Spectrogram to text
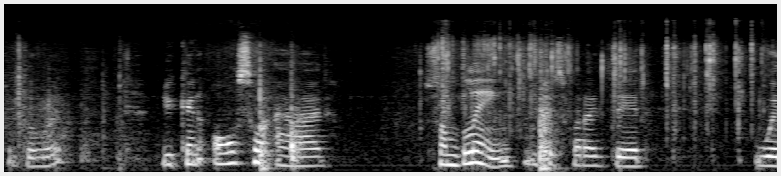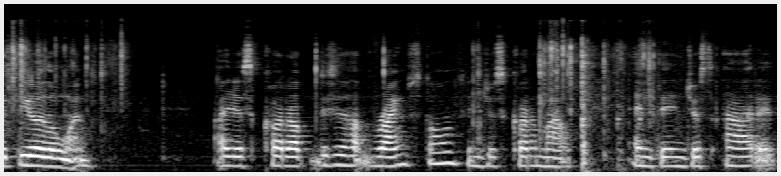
to do it. You can also add some bling, which is what I did with the other one. I just cut up, this is rhinestones and just cut them out and then just add it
